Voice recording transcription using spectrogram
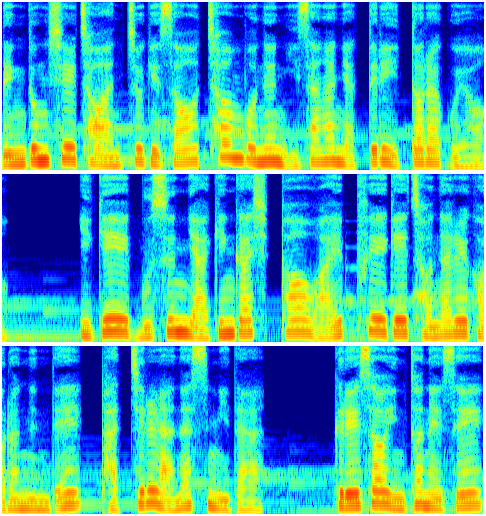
냉동실 저 안쪽에서 처음 보는 이상한 약들이 있더라고요. 이게 무슨 약인가 싶어 와이프에게 전화를 걸었는데 받지를 않았습니다. 그래서 인터넷에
